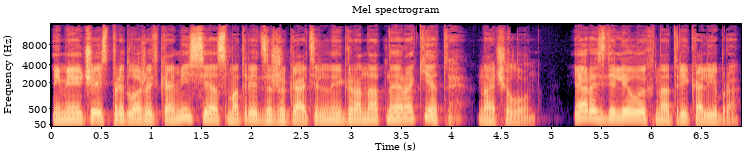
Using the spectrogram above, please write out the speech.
«Имею честь предложить комиссии осмотреть зажигательные гранатные ракеты», — начал он. «Я разделил их на три калибра.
